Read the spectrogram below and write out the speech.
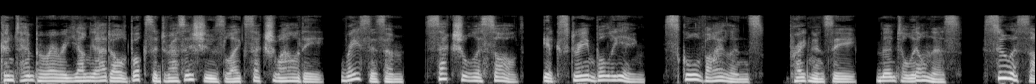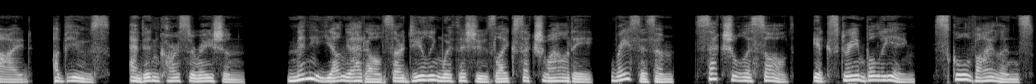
Contemporary young adult books address issues like sexuality, racism, sexual assault, extreme bullying, school violence, pregnancy, mental illness, suicide, abuse, and incarceration. Many young adults are dealing with issues like sexuality, racism, sexual assault, extreme bullying, school violence,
